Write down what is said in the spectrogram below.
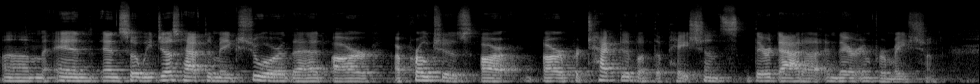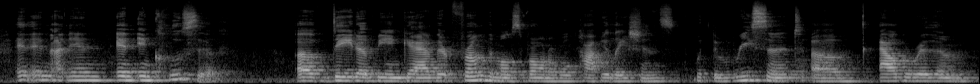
Um, and, and so we just have to make sure that our approaches are, are protective of the patients, their data, and their information. And, and, and, and inclusive of data being gathered from the most vulnerable populations with the recent um, algorithm.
